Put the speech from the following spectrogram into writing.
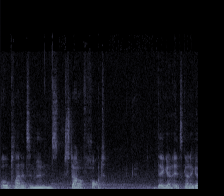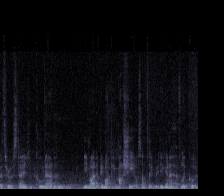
all planets and moons start off hot, they're gonna it's gonna go through a stage and cool down, and you might it might be mushy or something, but you're gonna have liquid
